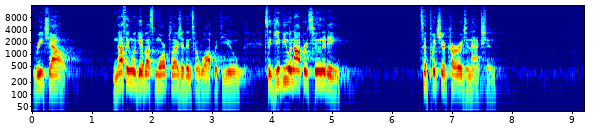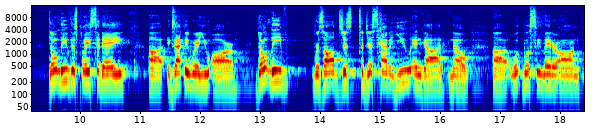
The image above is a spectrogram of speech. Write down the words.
reach out. Nothing would give us more pleasure than to walk with you, to give you an opportunity to put your courage in action. Don't leave this place today uh, exactly where you are. Don't leave resolved just to just have it you and God. No, uh, we'll, we'll see later on.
